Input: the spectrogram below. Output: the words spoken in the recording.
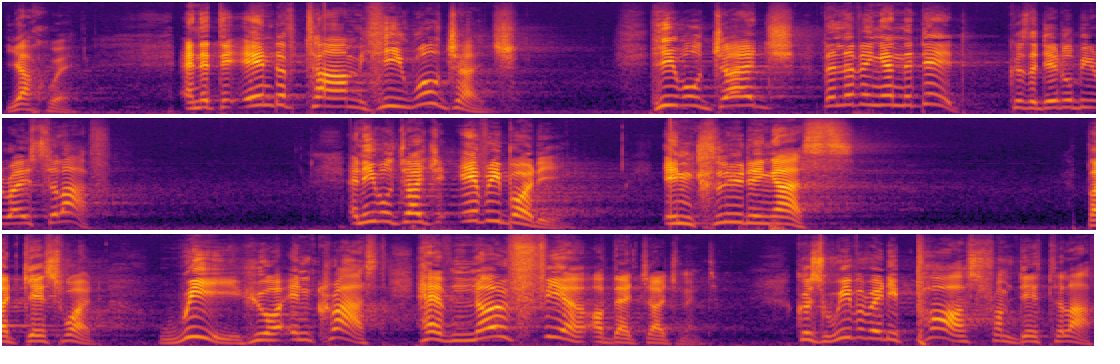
Yahweh. And at the end of time, he will judge. He will judge the living and the dead, because the dead will be raised to life. And he will judge everybody, including us. But guess what? We who are in Christ have no fear of that judgment because we've already passed from death to life.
